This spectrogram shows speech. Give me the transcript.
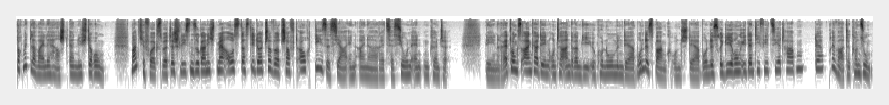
Doch mittlerweile herrscht Ernüchterung. Manche Volkswirte schließen sogar nicht mehr aus, dass die deutsche Wirtschaft auch dieses Jahr in einer Rezession enden könnte. Den Rettungsanker, den unter anderem die Ökonomen der Bundesbank und der Bundesregierung identifiziert haben, der private Konsum.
